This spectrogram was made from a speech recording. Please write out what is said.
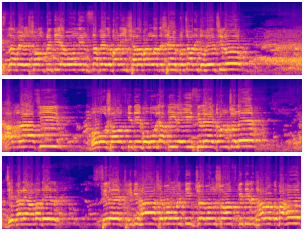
ইসলামের সম্প্রীতি এবং ইনসাফের বাণী সারা বাংলাদেশে প্রচারিত হয়েছিল। আমরা আছি বহু সংস্কৃতি, বহু জাতির এই সিলেট অঞ্চলে, যেখানে আমাদের সিলেট ইতিহাস এবং ঐতিহ্য এবং সংস্কৃতির ধারক বাহক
